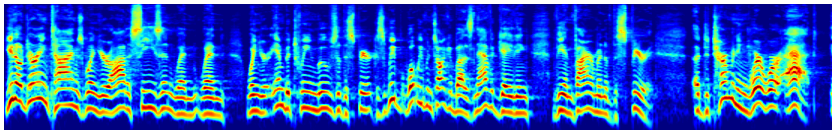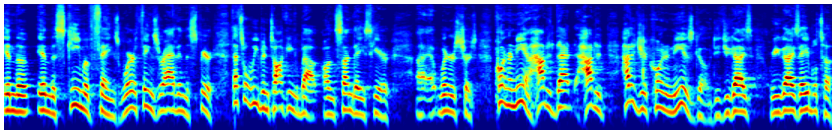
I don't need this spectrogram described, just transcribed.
You know, during times when you're out of season, when, when, when you're in between moves of the Spirit, because we, what we've been talking about is navigating the environment of the Spirit, uh, determining where we're at in the, in the scheme of things, where things are at in the spirit. That's what we've been talking about on Sundays here uh, at Winners Church. Koinonia, how did that, how did, how did your koinonias go? Did you guys, were you guys able to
